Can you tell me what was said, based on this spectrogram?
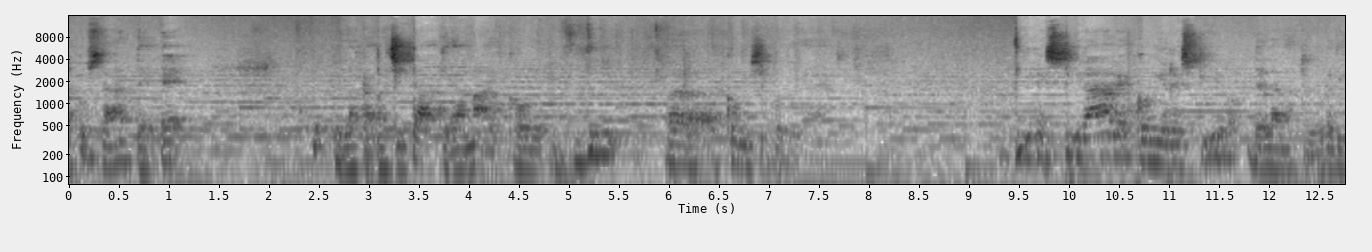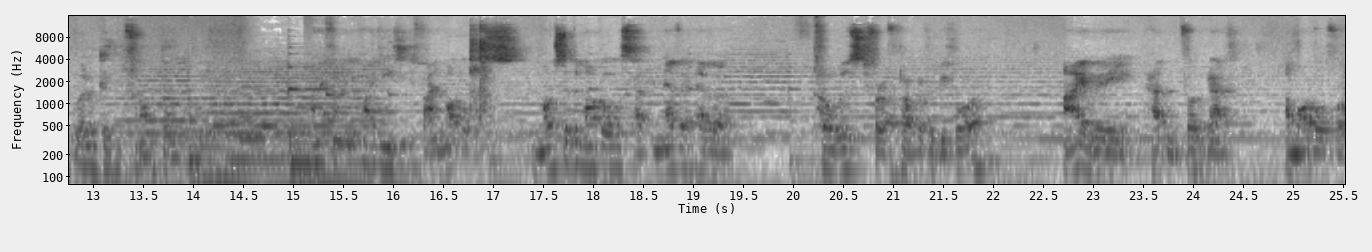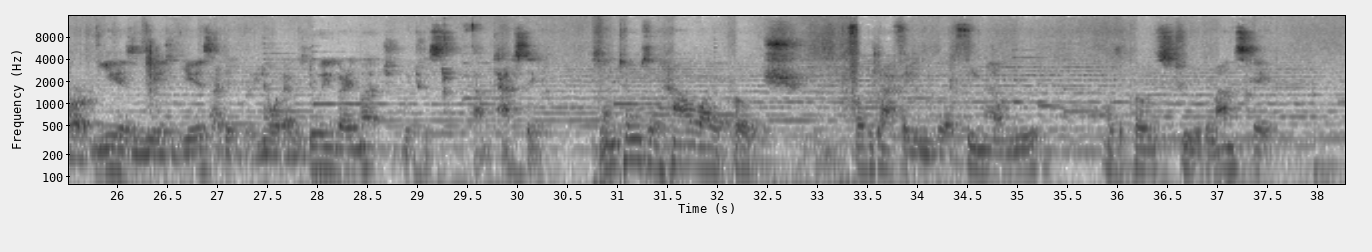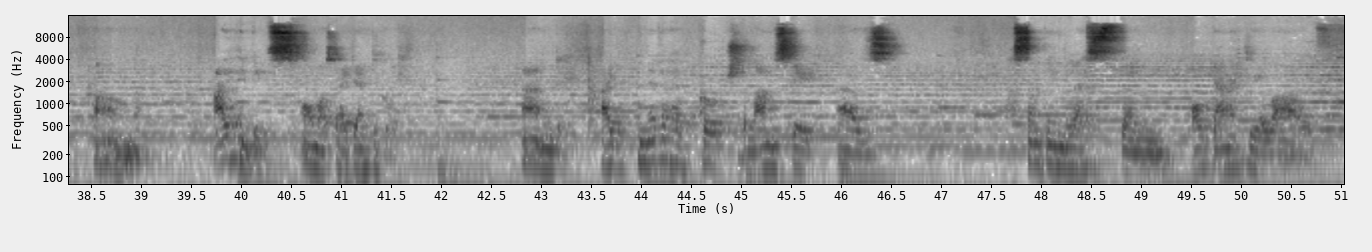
costante è la capacità che ha Michael di, uh, come si può dire, di respirare con il respiro della natura, di quello che è di fronte a lui. And I found it quite easy to find models. Most of the models had never ever posed for a photographer before. I really hadn't photographed a model for years and years and years. I didn't really know what I was doing very much, which was fantastic. So in terms of how I approach photographing the female nude as opposed to the landscape, um, I think it's almost identical. And I never have approached the landscape as something less than organically alive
